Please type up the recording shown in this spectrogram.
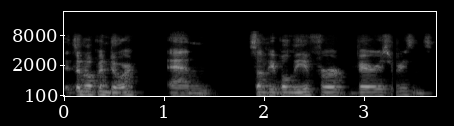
it's an open door, and some people leave for various reasons.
